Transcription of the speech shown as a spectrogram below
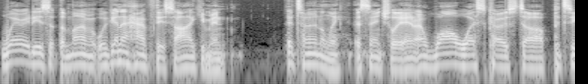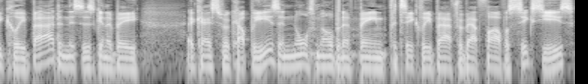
where it is at the moment we're going to have this argument eternally essentially. And while West Coast are particularly bad and this is going to be a case for a couple of years, and North Melbourne have been particularly bad for about five or six years.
